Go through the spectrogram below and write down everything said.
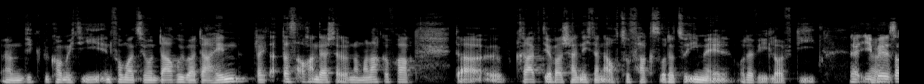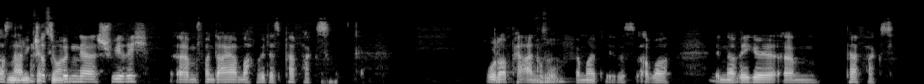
Ähm, wie bekomme ich die Information darüber dahin? Vielleicht das auch an der Stelle nochmal nachgefragt. Da äh, greift ihr wahrscheinlich dann auch zu Fax oder zu E-Mail oder wie läuft die? Ja, E-Mail äh, ist aus Datenschutzgründen ja schwierig. Ähm, von daher machen wir das per Fax. Oder per Anruf, also, wenn man das, aber in der Regel ähm, per Fax.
